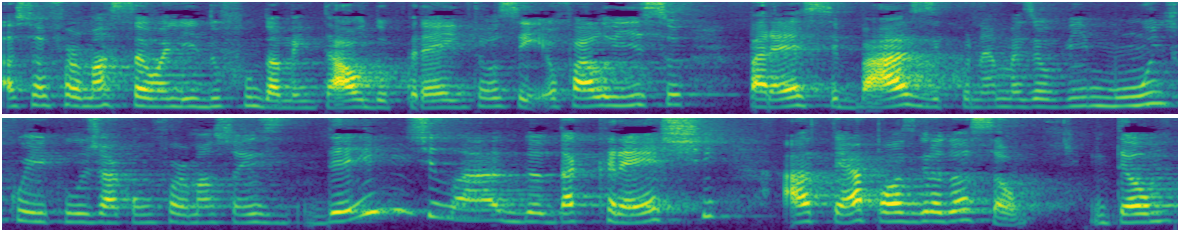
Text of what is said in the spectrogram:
a sua formação ali do fundamental, do pré. Então, assim, eu falo isso parece básico, né? Mas eu vi muitos currículos já com formações desde lá da creche até a pós-graduação. Então,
